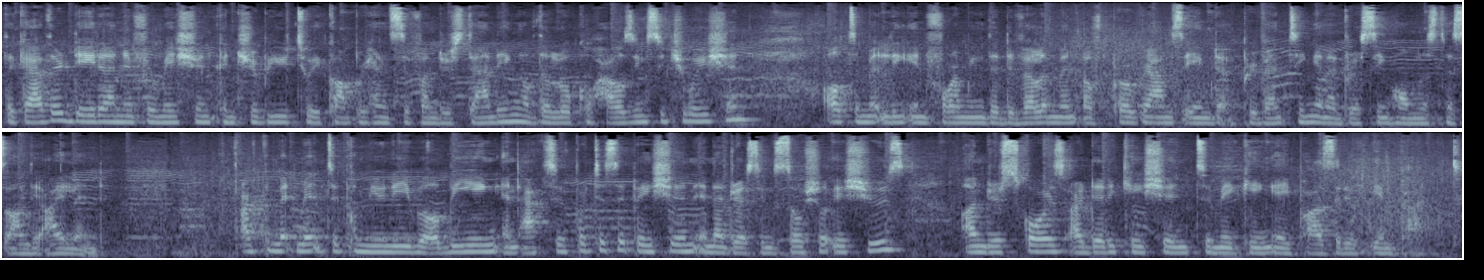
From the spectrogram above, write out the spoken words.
The gathered data and information contribute to a comprehensive understanding of the local housing situation, ultimately informing the development of programs aimed at preventing and addressing homelessness on the island. Our commitment to community well being and active participation in addressing social issues underscores our dedication to making a positive impact.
